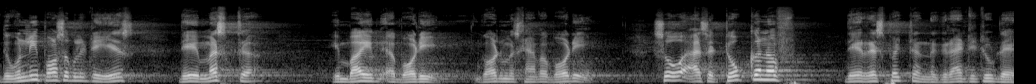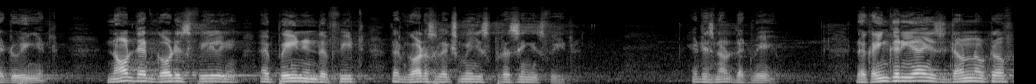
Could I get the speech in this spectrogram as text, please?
The only possibility is they must uh, imbibe a body. God must have a body. So, as a token of their respect and the gratitude, they are doing it. Not that God is feeling a pain in the feet, that Goddess Lakshmi is pressing his feet. It is not that way. The Kainkarya is done out of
